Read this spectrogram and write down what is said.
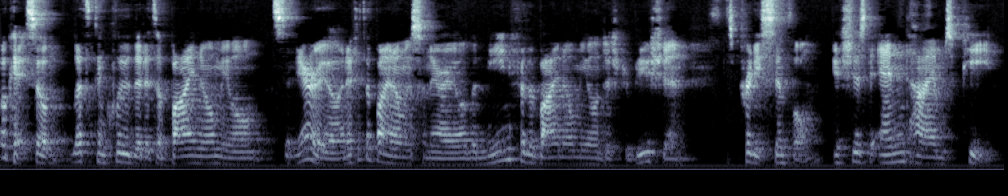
Okay, so let's conclude that it's a binomial scenario. And if it's a binomial scenario, the mean for the binomial distribution is pretty simple. It's just n times p.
